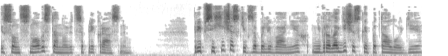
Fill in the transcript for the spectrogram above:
и сон снова становится прекрасным. При психических заболеваниях, неврологической патологии,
